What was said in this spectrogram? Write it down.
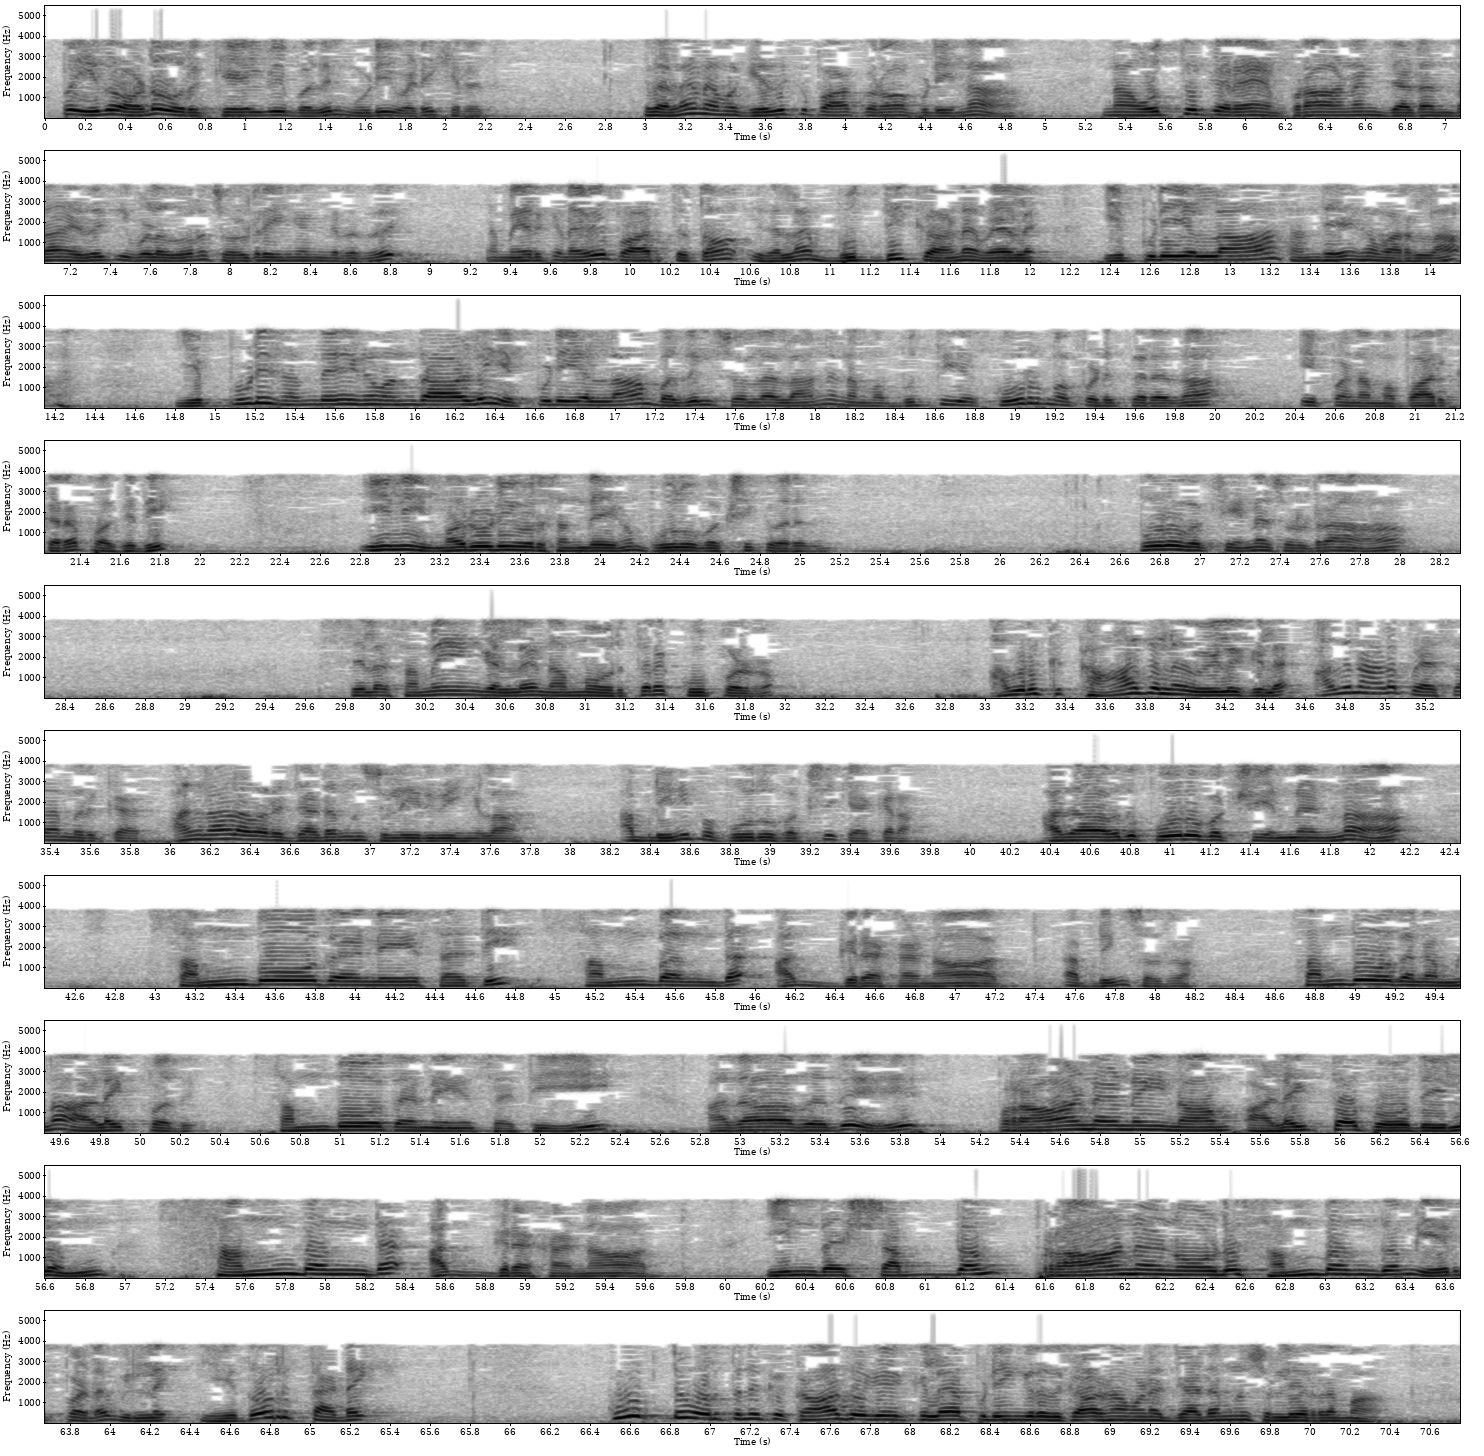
இப்ப இதோட ஒரு கேள்வி பதில் முடிவடைகிறது. இதெல்லாம் நமக்கு எதுக்கு பாக்குறோம் அப்படின்னா நான் ஒத்துக்கிறேன் பிராணன் ஜடம் தான் எதுக்கு இவ்வளவு தூரம் சொல்றீங்கிறது நம்ம ஏற்கனவே பார்த்துட்டோம். இதெல்லாம் புத்திக்கான வேலை. எப்படியெல்லாம் சந்தேகம் வரலாம் எப்படி சந்தேகம் வந்தாலும் எப்படியெல்லாம் பதில் சொல்லலாம்னு நம்ம புத்தியை கூர்மப்படுத்துறது தான் இப்ப நம்ம பார்க்கிற பகுதி. இனி மறுபடியும் ஒரு சந்தேகம் பூர்வபக்ஷிக்கு வருது. பூர்வபக்ஷி என்ன சொல்றான்? சில சமயங்கள்ல நம்ம ஒருத்தரை கூப்பிடுறோம். அவருக்கு காதல விழுகல. அதனால பேசாம இருக்கார். அதனால அவரை ஜடம்னு சொல்லிடுவீங்களா? அப்படின்னு இப்ப பூர்வபக்ஷி கேக்குறான். அதாவது பூர்வபக்ஷி என்னன்னா சம்போதனே சதி சம்பந்த அக்ரகணாத் அப்படின்னு சொல்றான். சம்போதனம்னா அழைப்பது. சம்போதனே சதி அதாவது பிராணனை நாம் அழைத்த போதிலும் சம்பந்த அக்ரகணாத். இந்த சப்தம் பிராணனோடு சம்பந்தம் ஏற்படவில்லை. ஏதோ ஒரு தடை. கூப்பிட்டு ஒருத்தனுக்கு காது கேட்கல அப்படிங்கிறதுக்காக அவனை ஜடம்னு சொல்லிடுறமா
